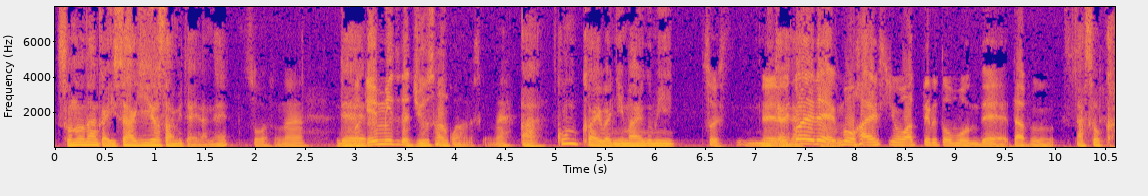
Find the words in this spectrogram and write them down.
そのなんか潔さみたいなね。そうですね。で、まあ、厳密では13個なんですけどね。あ、今回は2枚組そうです。みたいな、えー、これね、もう配信終わってると思うんで、多分。あ、そうか。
